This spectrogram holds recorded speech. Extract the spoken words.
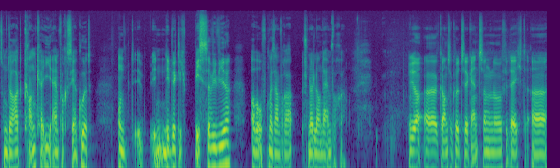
zum da hat kann KI einfach sehr gut und äh, nicht wirklich besser wie wir, aber oftmals einfach schneller und einfacher. Ja, äh, ganz eine kurze Ergänzung noch vielleicht. Äh,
